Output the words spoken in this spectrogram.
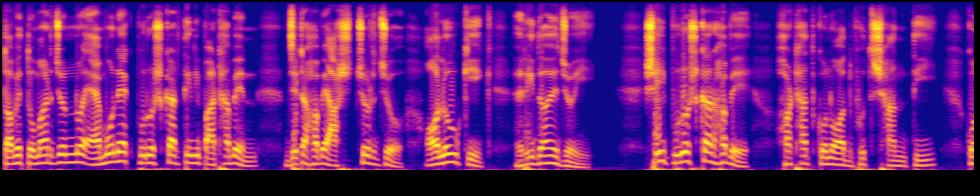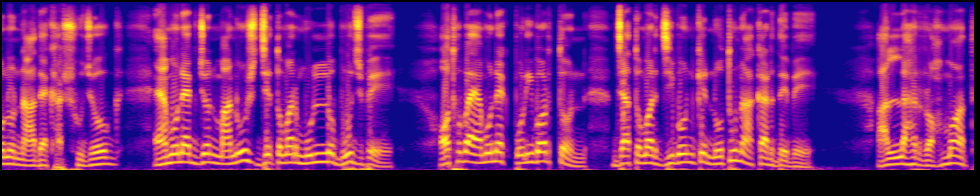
তবে তোমার জন্য এমন এক পুরস্কার তিনি পাঠাবেন, যেটা হবে আশ্চর্য, অলৌকিক, হৃদয়জয়ী। সেই পুরস্কার হবে হঠাৎ কোনো অদ্ভুত শান্তি, কোনো না দেখা সুযোগ, এমন একজন মানুষ যে তোমার মূল্য বুঝবে, অথবা এমন এক পরিবর্তন যা তোমার জীবনকে নতুন আকার দেবে। আল্লাহর রহমত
